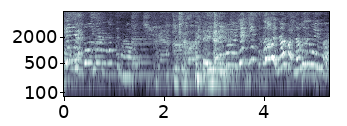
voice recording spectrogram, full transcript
均でスポンサーになったからおうすごいねいないいる100均すごいなんかなんぼでもいいわよ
